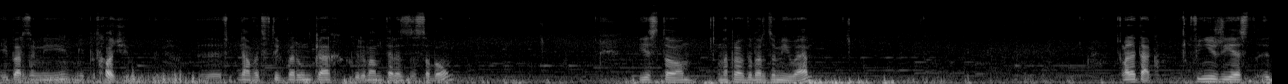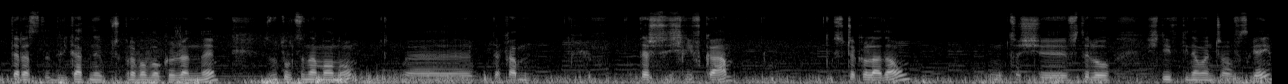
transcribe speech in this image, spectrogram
e, i bardzo mi, mi podchodzi. E, w, nawet w tych warunkach, które mam teraz ze sobą. Jest to naprawdę bardzo miłe. Ale tak, finish jest teraz delikatny, przyprawowo-korzenny z nutą cynamonu. E, taka też śliwka z czekoladą. Coś e, w stylu śliwki nałęczowskiej.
